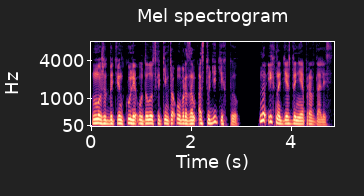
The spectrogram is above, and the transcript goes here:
Может быть, Винкуле удалось каким-то образом остудить их пыл, но их надежды не оправдались.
